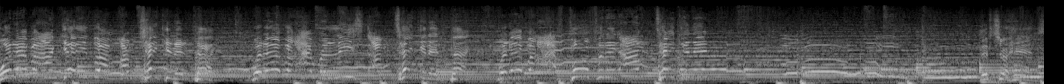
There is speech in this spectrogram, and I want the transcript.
Whatever I gave up, I'm taking it back. Whatever I released, I'm taking it back. Whatever I forfeited, I'm taking it. Lift your hands.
